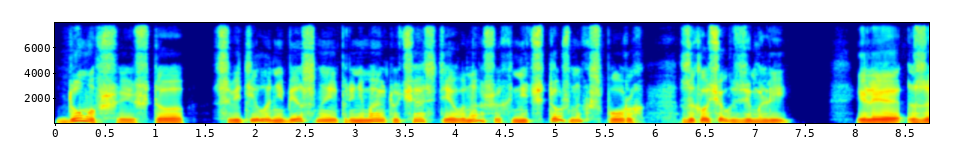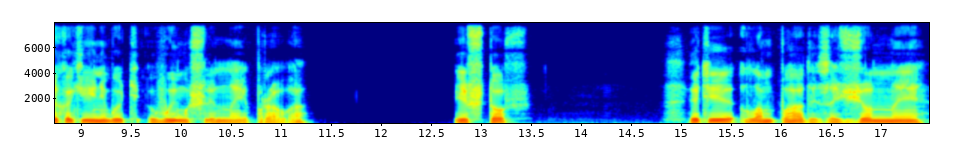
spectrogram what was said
думавшие, что светила небесные принимают участие в наших ничтожных спорах за клочок земли, или за какие-нибудь вымышленные права. И что ж, эти лампады, зажженные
